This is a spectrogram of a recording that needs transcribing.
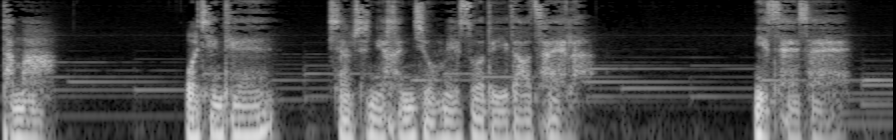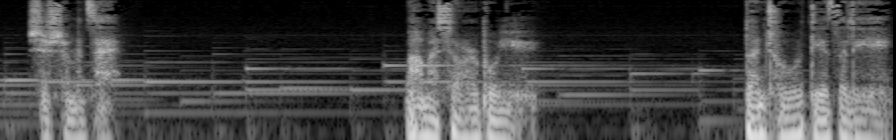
他妈，我今天想吃你很久没做的一道菜了，你猜猜是什么菜？”妈妈笑而不语。端出碟子里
